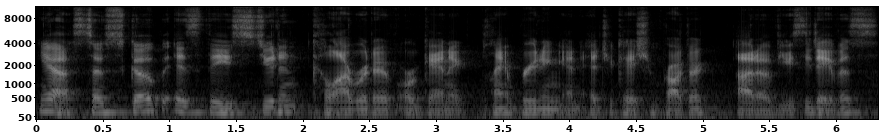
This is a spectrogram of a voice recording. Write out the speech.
Yeah, so SCOPE is the Student Collaborative Organic Plant Breeding and Education Project out of UC Davis.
